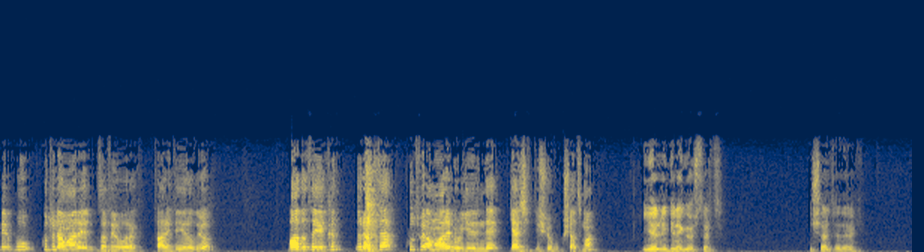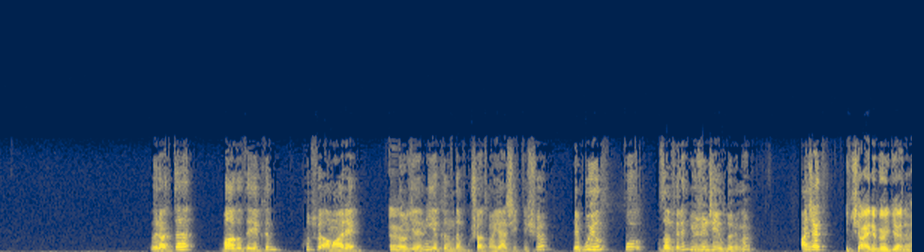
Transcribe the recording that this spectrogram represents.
Ve bu Kutul Amare zaferi olarak tarihte yer alıyor. Bağdat'a yakın Irak'ta Kut ve Amare bölgelerinde gerçekleşiyor bu kuşatma. Yerini yine göstert. İşaret ederek. Irak'ta Bağdat'a yakın Kut ve Amare Evet. bölgelerinin yakınında bu kuşatma gerçekleşiyor. Ve bu yıl bu zaferin 100. yıl dönümü. Ancak İki ayrı bölge yani.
